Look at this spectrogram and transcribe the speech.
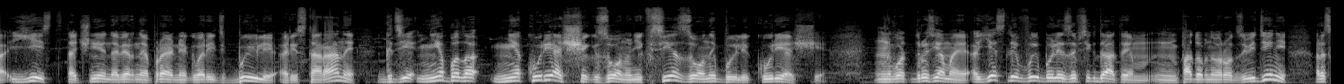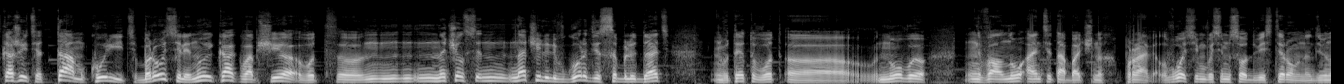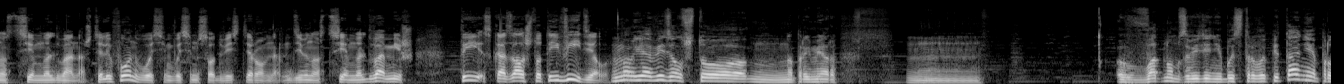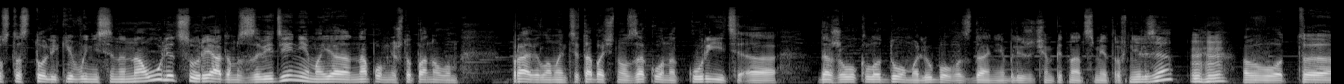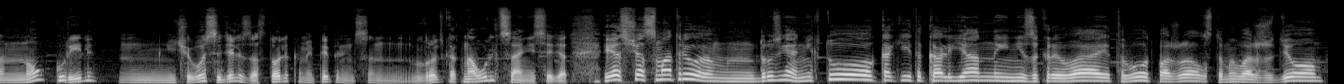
есть, точнее, наверное, правильно говорить, были рестораны, где не было некурящих зон, у них все зоны были курящие. Вот, друзья мои, если вы были завсегдатаем подобного рода заведений, расскажите, там курить бросили, ну и как вообще вот э, начался, начали ли в городе соблюдать вот эту вот э, новую волну антитабачных правил. 8 800 200 ровно 9702 наш телефон, 8 800 200 ровно 9702. Миш, ты сказал, что ты видел. Ну, я видел, что, например, в одном заведении быстрого питания просто столики вынесены на улицу рядом с заведением. А я напомню, что по новым правилам антитабачного закона курить э, даже около дома любого здания ближе, чем 15 метров нельзя. Угу. Вот. Э, ну, курили. Ничего, сидели за столиками, пепельницы. Вроде как на улице они сидят. Я сейчас смотрю, друзья, никто какие-то кальянные не закрывает. Вот, пожалуйста, мы вас ждем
